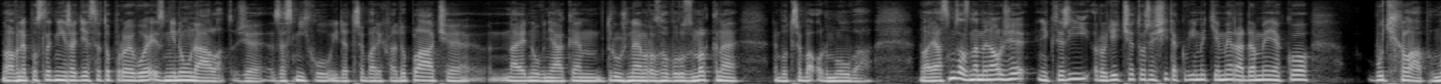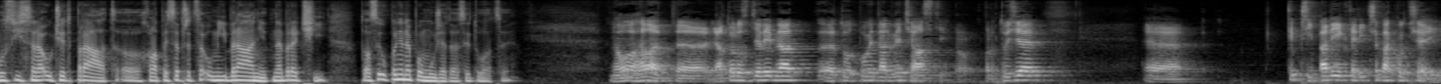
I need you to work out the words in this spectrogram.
No a v neposlední řadě se to projevuje i změnou nálad, že ze smíchu jde třeba rychle do pláče, najednou v nějakém družném rozhovoru zmlkne nebo třeba odmlouvá. No a já jsem zaznamenal, že někteří rodiče to řeší takovými těmi radami jako buď chlap, musíš se naučit prát, eh, chlapi se přece umí bránit, nebrečí. To asi úplně nepomůže té situaci. No hele, já to rozdělím na eh, tu odpověď na dvě části, no, protože eh, ty případy, které třeba kočejí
